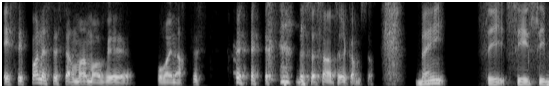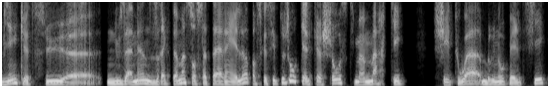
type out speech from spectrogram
Et c'est pas nécessairement mauvais pour un artiste. de se sentir comme ça. Ben, c'est bien que tu euh, nous amènes directement sur ce terrain-là parce que c'est toujours quelque chose qui m'a marqué chez toi, Bruno Pelletier,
